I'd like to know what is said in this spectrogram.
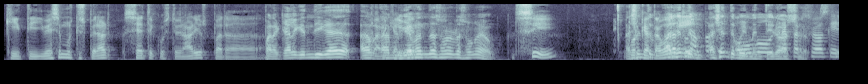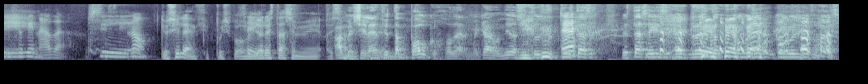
que tivésemos que esperar sete cuestionarios para... Para que alguén diga a, para a miña alguén... banda sonora son eu. Sí, A Porque xente, agora a, xente, a xente moi mentirosa. Outra persoa que sí. dixo que nada. Sí. sí. No. Que o silencio, pois pues, sí. mellor estás en... Ah, me silencio tampouco, joder, me cago en Dios. Tú, tú estás, estás aí como, como si fores...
